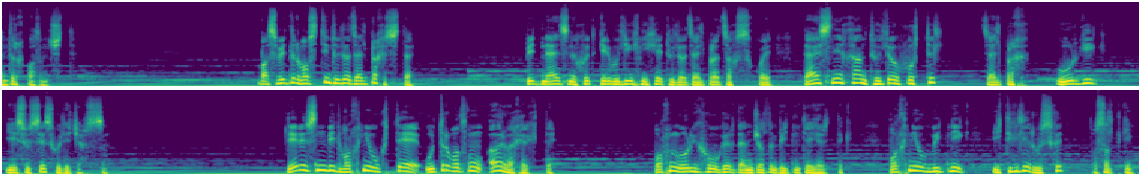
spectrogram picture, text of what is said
амьдрах боломжтой. Бас бид нар бусдын төлөө залбирах ёстой. Бид найз нөхөд гэр бүлийнхнийхээ төлөө залбираа зогсохгүй, дайсныхаа төлөө хүртэл залбирах үүргийг Есүсээс хүлээж авсан. Дээрэс нь бид Бурхны үгтээ өдөр болгон ойр байх хэрэгтэй. Бурхан өөрийнхөө үгээр дамжуулан бидэнтэй ярьдаг. Бурхны үг биднийг итгэлээр өсгөхөд тусалдаг юм.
